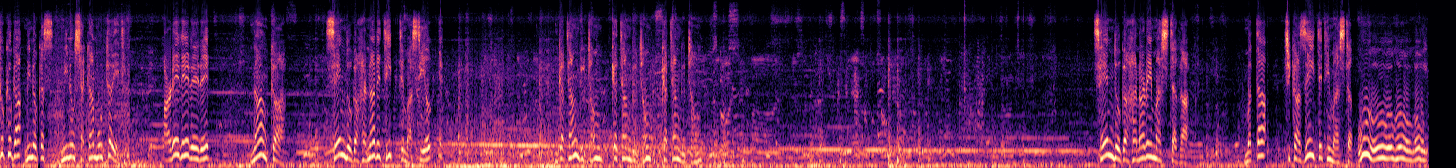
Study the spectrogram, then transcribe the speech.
ここが美濃かす、美濃坂本駅。あれれれれ、なんか、線路が離れていってますよ。ガタングトン、ガタングトン、ガタングトン。線路が離れましたが、また近づいてきました。おーおーおー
